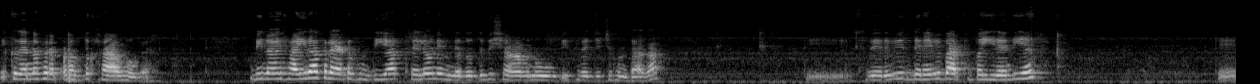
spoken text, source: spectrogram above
ਇੱਕ ਦਿਨ ਨਾ ਫਿਰ ਆਪਣਾ ਦੁੱਧ ਖਰਾਬ ਹੋ ਗਿਆ। ਬਿਨਾਂ ਇਹ ਸਾਰੀ ਰਾਤ ਲਾਈਟ ਹੁੰਦੀ ਆ, ਹੱਥ ਨੇ ਲਿਆਉਣੇ ਹੁੰਦੇ ਆ ਦੁੱਧ ਵੀ ਸ਼ਾਮ ਨੂੰ ਵੀ ਫ੍ਰਿਜ 'ਚ ਹੁੰਦਾਗਾ ਤੇ ਸਵੇਰੇ ਵੀ, ਦਿਨੇ ਵੀ ਬਰਫ਼ ਪਈ ਰਹਿੰਦੀ ਹੈ ਤੇ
